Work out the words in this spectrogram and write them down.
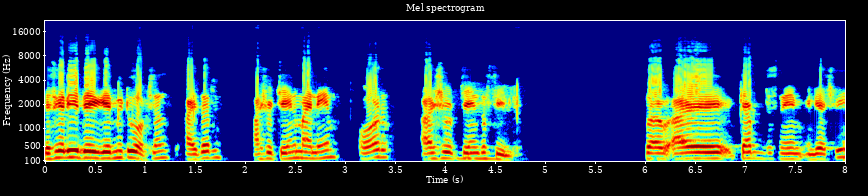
basically they gave me two options either I should change my name और I should change the field So I kept this name India HV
